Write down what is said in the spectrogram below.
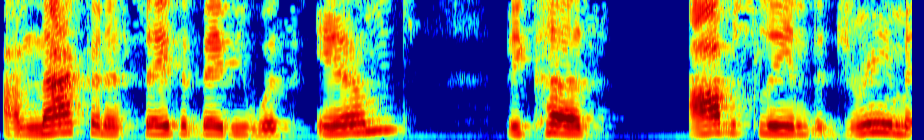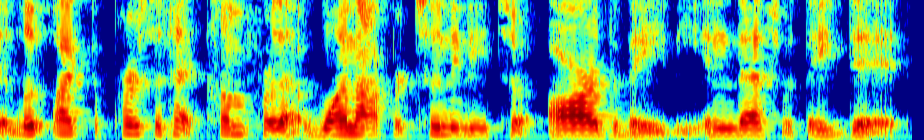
I'm not going to say the baby was emmed because obviously in the dream it looked like the person had come for that one opportunity to R the baby, and that's what they did.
